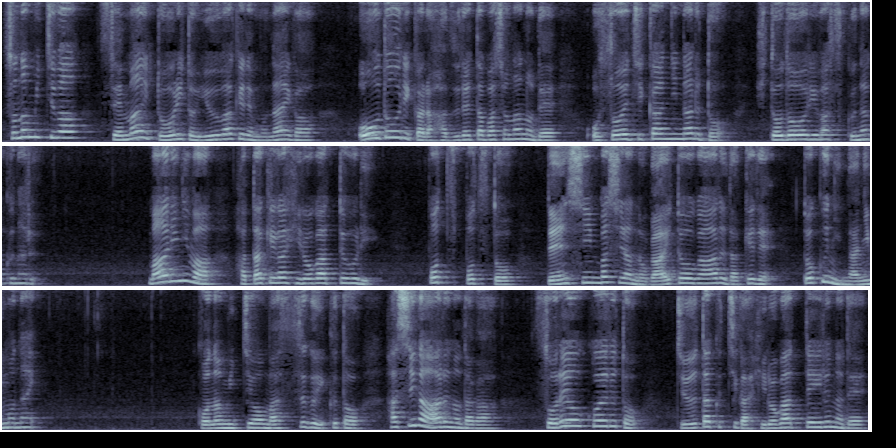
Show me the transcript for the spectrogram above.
その道は狭い通りというわけでもないが、大通りから外れた場所なので、遅い時間になると人通りは少なくなる。周りには畑が広がっており、ポツポツと電信柱の街灯があるだけで特に何もない。この道をまっすぐ行くと橋があるのだが、それを越えると住宅地が広がっているので、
